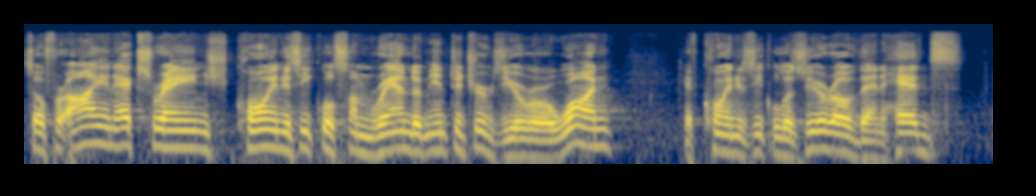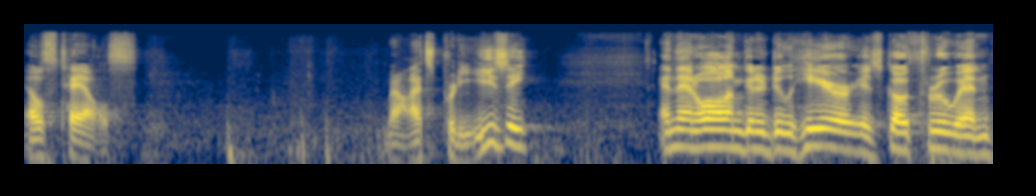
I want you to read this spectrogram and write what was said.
so for i in x range, coin is equal some random integer, 0 or 1. If coin is equal to 0, then heads, else tails. Well, that's pretty easy. And then all I'm going to do here is go through and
